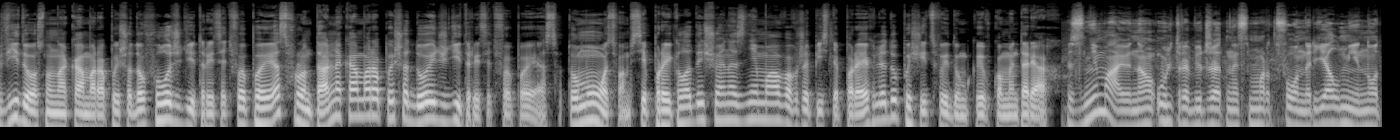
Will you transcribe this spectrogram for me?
Відео основна камера пише до Full HD 30 FPS, фронтальна камера пише до HD 30 FPS. Тому ось вам всі приклади, що я не знімав, а вже після перегляду пишіть свої думки в коментарях. Знімаю на ультрабюджетний смартфон Realme Note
